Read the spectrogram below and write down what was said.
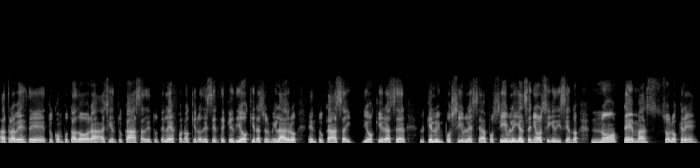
a través de tu computadora, allí en tu casa, de tu teléfono, quiero decirte que Dios quiere hacer un milagro en tu casa y Dios quiere hacer que lo imposible sea posible. Y el Señor sigue diciendo, no temas, solo cree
